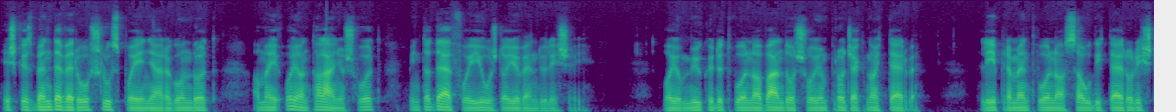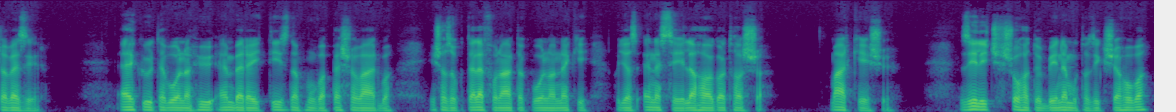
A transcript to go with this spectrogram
és közben Deveró slusszpoénjára gondolt, amely olyan talányos volt, mint a Delfoi Jósda jövendőlései. Vajon működött volna a Vándorsoljon Project nagy terve? Lépre ment volna a szaudi terrorista vezér? Elküldte volna hű embereit tíz nap múlva Pesavárba, és azok telefonáltak volna neki, hogy az NSA lehallgathassa. Már késő. Zilics soha többé nem utazik sehova,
